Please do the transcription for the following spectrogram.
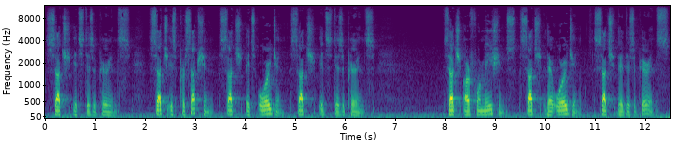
such its disappearance. Such is perception, such its origin, such its disappearance. Such are formations, such their origin, such their disappearance.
